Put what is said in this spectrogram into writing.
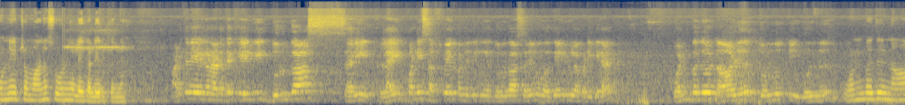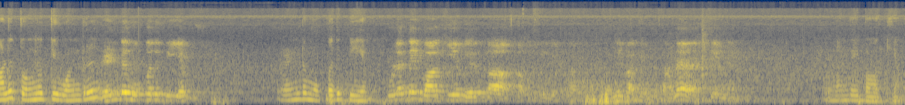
முன்னேற்றமான சூழ்நிலைகள் இருக்குங்க. அடுத்த நேர்கள் அடுத்த கேள்வி துர்கா சரீன். லைக் பண்ணி சப்ஸ்கிரைப் பண்ணிருக்கீங்க துர்கா சரீன். உங்க கேள்விகளை படிக்கிறேன். ஒன்பது நாலு தொண்ணூத்தி ஒன்று ஒன்பது நாலு தொண்ணூற்றி ஒன்று. ரெண்டு முப்பது பிஎம் ரெண்டு முப்பது பிஎம் குழந்தை பாக்கியம் இருக்கா? அப்படின்னு குழந்தை பாக்கியத்துக்கான கேள்வி. குழந்தை பாக்கியம்.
